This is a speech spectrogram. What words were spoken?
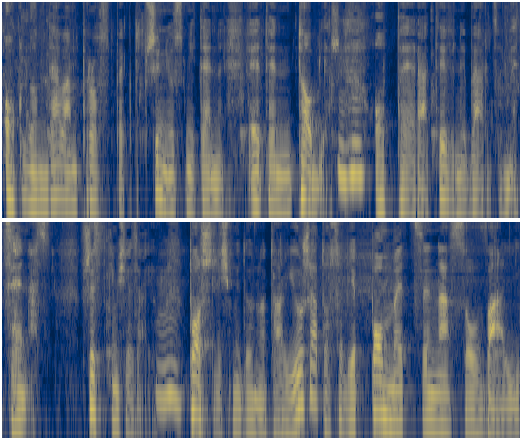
Oglądałam prospekt, przyniósł mi ten, e, ten Tobiasz. Operatywny bardzo, mecenas. Wszystkim się zajął. Poszliśmy do notariusza, to sobie pomecenasowali.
